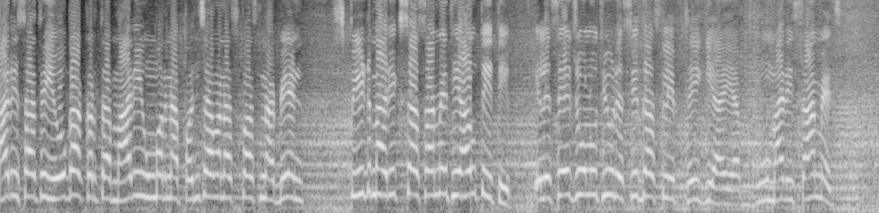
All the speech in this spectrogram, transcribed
મારી સાથે યોગા કરતા મારી ઉંમરના પંચાવન આસપાસના બેન સ્પીડમાં રિક્ષા સામેથી આવતી હતી. એટલે સેજ ઓલું થયું ને સીધા સ્લીપ થઈ ગયા હું મારી સામે જ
